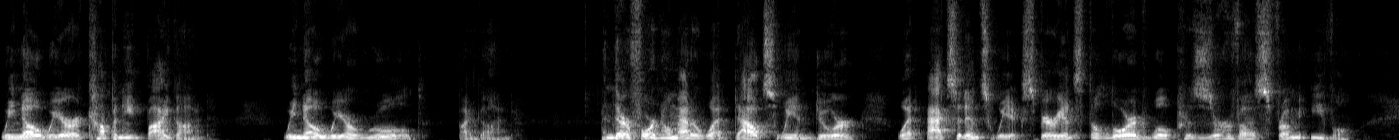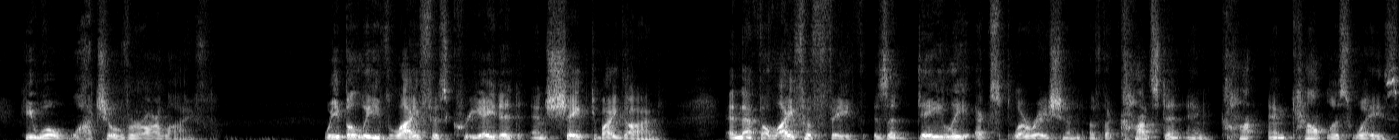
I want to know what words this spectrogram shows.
We know we are accompanied by God. We know we are ruled by God. And therefore, no matter what doubts we endure, what accidents we experience, the Lord will preserve us from evil. He will watch over our life. We believe life is created and shaped by God and that the life of faith is a daily exploration of the constant and, and countless ways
